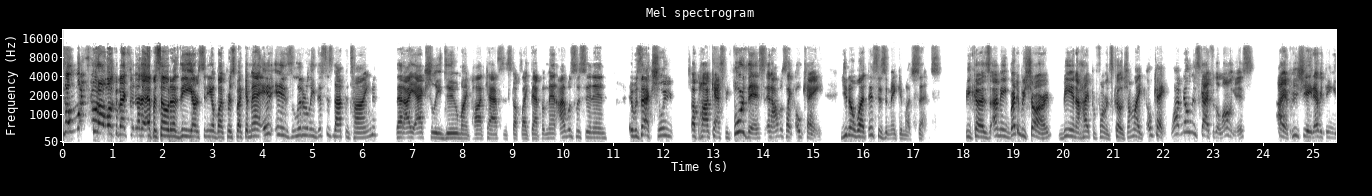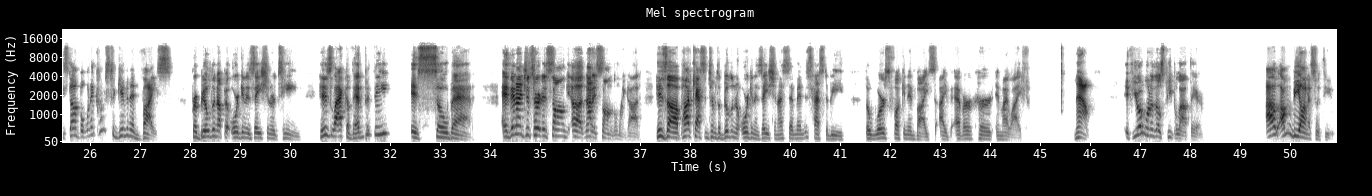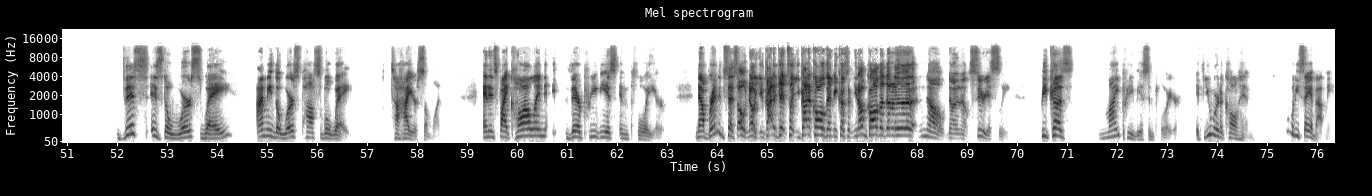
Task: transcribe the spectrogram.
So what's going on? Welcome back to another episode of the Arsenio Buck Perspective. Man, it is literally this is not the time that I actually do my podcast and stuff like that. But man, I was listening. It was actually a podcast before this, and I was like, okay, you know what? This isn't making much sense. Because I mean, Brendon Burchard being a high performance coach, I'm like, okay, well, I've known this guy for the longest. I appreciate everything he's done, but when it comes to giving advice for building up an organization or team, his lack of empathy is so bad. And then I just heard his song, uh, not his song, oh my God, his uh, podcast in terms of building an organization. I said, man, this has to be the worst fucking advice I've ever heard in my life. Now, if you're one of those people out there, I'll, I'm gonna be honest with you this is the worst way, I mean, the worst possible way to hire someone. And it's by calling their previous employer. Now, Brendon says, oh, no, you got to get, to, you got to call them because if you don't call them, no, no, no, no, seriously. Because my previous employer, if you were to call him, what would he say about me?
